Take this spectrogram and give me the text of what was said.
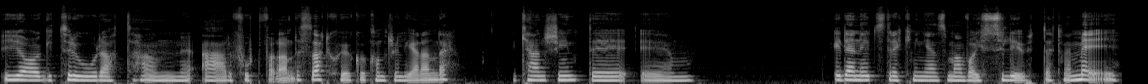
Jag tror att han är fortfarande svartsjuk och kontrollerande. Kanske inte ehm, i den utsträckningen som han var i slutet med mig.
